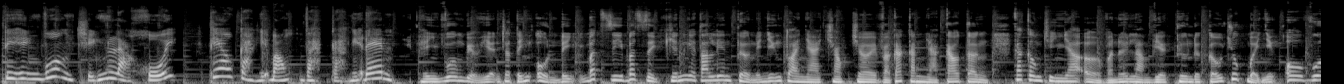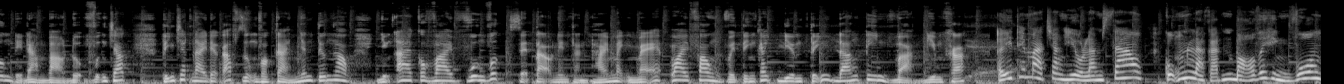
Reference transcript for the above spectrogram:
thì hình vuông chính là khối theo cả nghĩa bóng và cả nghĩa đen. Hình vuông biểu hiện cho tính ổn định, bất di bất dịch khiến người ta liên tưởng đến những tòa nhà chọc trời và các căn nhà cao tầng. Các công trình nhà ở và nơi làm việc thường được cấu trúc bởi những ô vuông để đảm bảo độ vững chắc. Tính chất này được áp dụng vào cả nhân tướng học. Những ai có vai vuông vức sẽ tạo nên thần thái mạnh mẽ, oai phong với tính cách điềm tĩnh, đáng tin và nghiêm khắc. Ấy thế mà chẳng hiểu làm sao, cũng là gắn bó với hình vuông.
